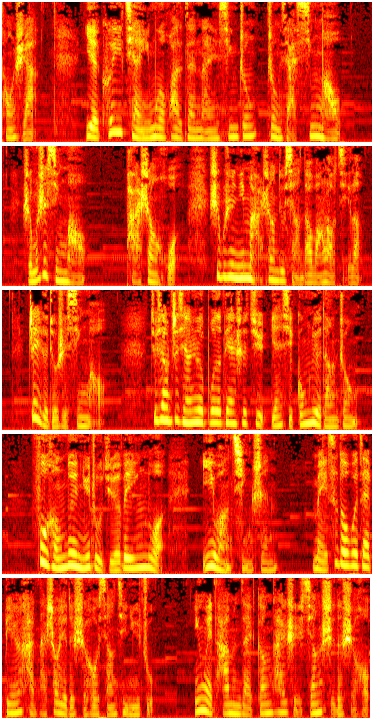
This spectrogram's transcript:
同时啊，也可以潜移默化的在男人心中种下心锚。什么是心锚？怕上火，是不是你马上就想到王老吉了？这个就是心锚。就像之前热播的电视剧《延禧攻略》当中，傅恒对女主角魏璎珞。一往情深，每次都会在别人喊他少爷的时候想起女主，因为他们在刚开始相识的时候，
